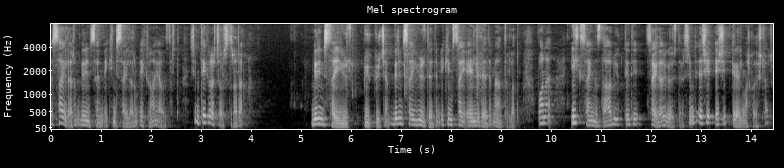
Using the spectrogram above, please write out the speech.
ve sayılarım birinci sayım ikinci sayılarım ekrana yazdırdı. Şimdi tekrar çalıştırarak birinci sayıyı 100 büyük göreceğim. Birinci sayı 100 dedim. ikinci sayı 50 dedim. Enter'ladım. Bana ilk sayınız daha büyük dedi. Sayıları göster. Şimdi eşit, eşit girelim arkadaşlar.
